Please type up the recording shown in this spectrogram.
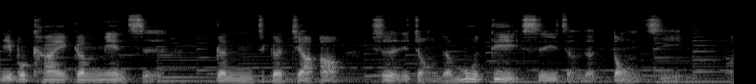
离不开跟面子、跟这个骄傲是一种的目的，是一种的动机啊。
